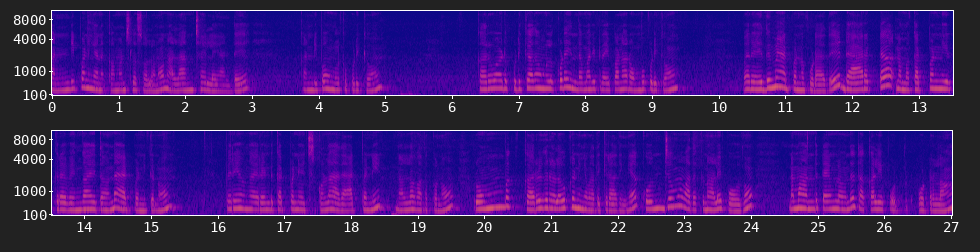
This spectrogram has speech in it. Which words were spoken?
கண்டிப்பாக நீங்கள் எனக்கு கமெண்ட்ஸில் சொல்லணும். நல்லா இருந்துச்சா இல்லையான்ட்டு. கண்டிப்பாக உங்களுக்கு பிடிக்கும். கருவாடு பிடிக்காதவங்களுக்கு கூட இந்த மாதிரி ட்ரை பண்ணால் ரொம்ப பிடிக்கும். வேறு எதுவுமே ஆட் பண்ணக்கூடாது. டேரெக்டாக நம்ம கட் பண்ணியிருக்கிற வெங்காயத்தை வந்து ஆட் பண்ணிக்கணும். பெரிய ரெண்டு கட் பண்ணி வச்சுருக்கோம்ல அதை ஆட் பண்ணி நல்லா வதக்கணும். ரொம்ப கருகிற அளவுக்கு நீங்கள் வதக்கிறாதீங்க. கொஞ்சமாக வதக்கினாலே போதும். நம்ம அந்த டைமில் வந்து தக்காளியை போட்டு போட்டுடலாம்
